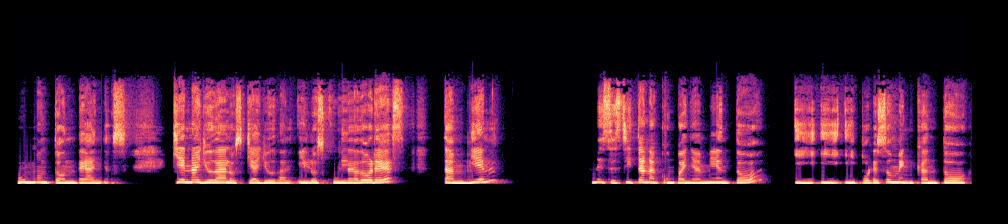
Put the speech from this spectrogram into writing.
un montón de años. ¿Quién ayuda a los que ayudan? Y los cuidadores también necesitan acompañamiento y, por eso me encantó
